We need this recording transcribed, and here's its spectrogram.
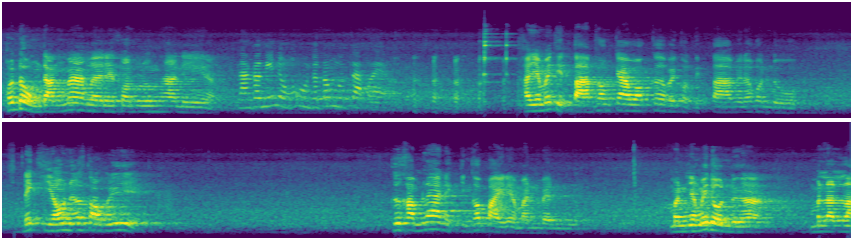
เขาโด่งดังมากเลยในโซนปทุมธานีอะหลังจากนี้หนูก็คงจะต้องรู้จักแล้ว ใครยังไม่ติดตามช่องแก้ววอลเกอร์ไปกดติดตามเลยนะคนดู ได้เคี้ยวเนื้อสตรอเบอรี่ คือคำแรกเนี่ยกินเข้าไปเนี่ยมันเป็น มันยังไม่โดนเนื้อ มันละล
